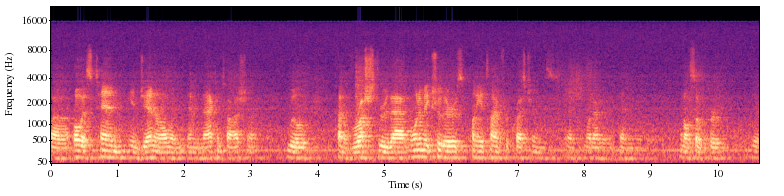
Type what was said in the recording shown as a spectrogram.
uh, OS 10 in general and and Macintosh, uh, we'll kind of rush through that. I want to make sure there's plenty of time for questions and whatever, and, and also for the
